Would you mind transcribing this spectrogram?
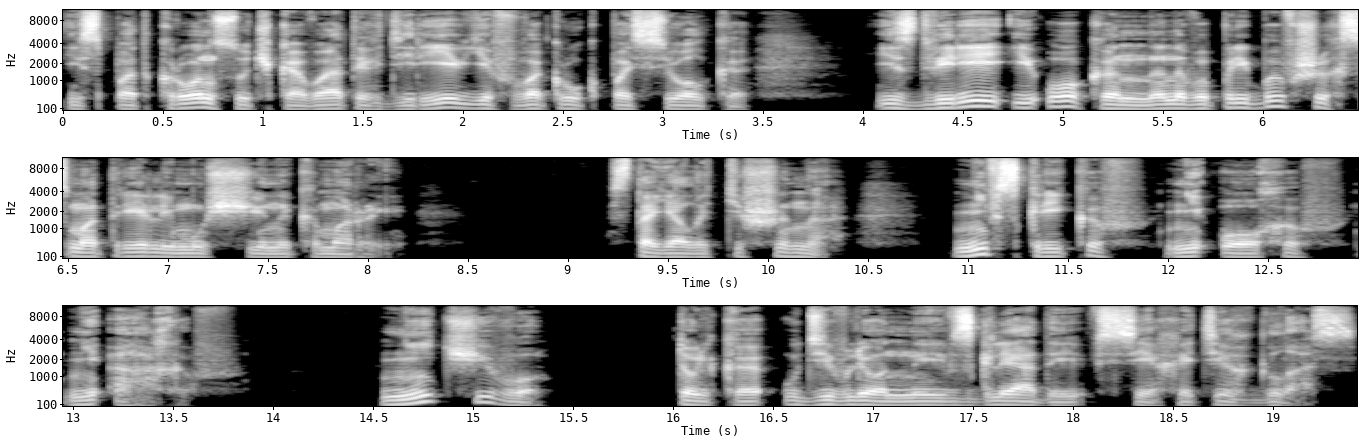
из-под крон сучковатых деревьев вокруг поселка, из дверей и окон на новоприбывших смотрели мужчины-комары. Стояла тишина, ни вскриков, ни охов, ни ахов. Ничего, только удивленные взгляды всех этих глаз.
